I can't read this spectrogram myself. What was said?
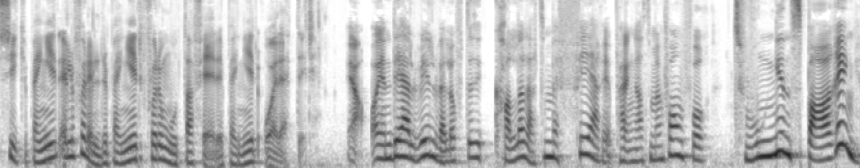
sykepenger eller foreldrepenger for å motta feriepenger året etter. Ja, og en del vil vel ofte kalle dette med feriepenger som en form for tvungen sparing.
